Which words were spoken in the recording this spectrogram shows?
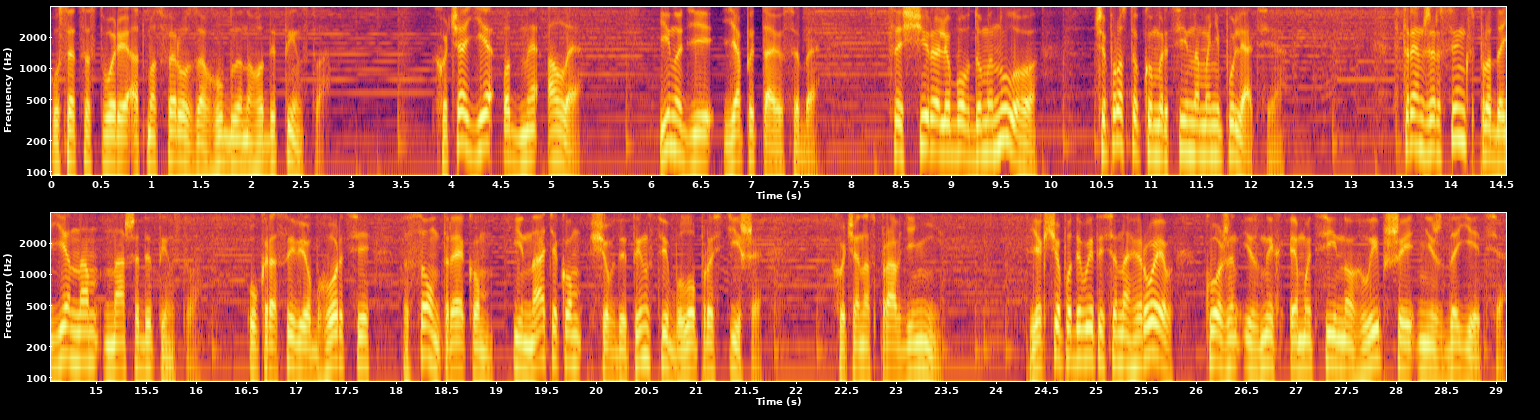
Усе це створює атмосферу загубленого дитинства. Хоча є одне але. Іноді я питаю себе, це щира любов до минулого чи просто комерційна маніпуляція? Stranger Things продає нам наше дитинство у красивій обгорці, з саундтреком і натяком, що в дитинстві було простіше, хоча насправді ні. Якщо подивитися на героїв, кожен із них емоційно глибший, ніж здається.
